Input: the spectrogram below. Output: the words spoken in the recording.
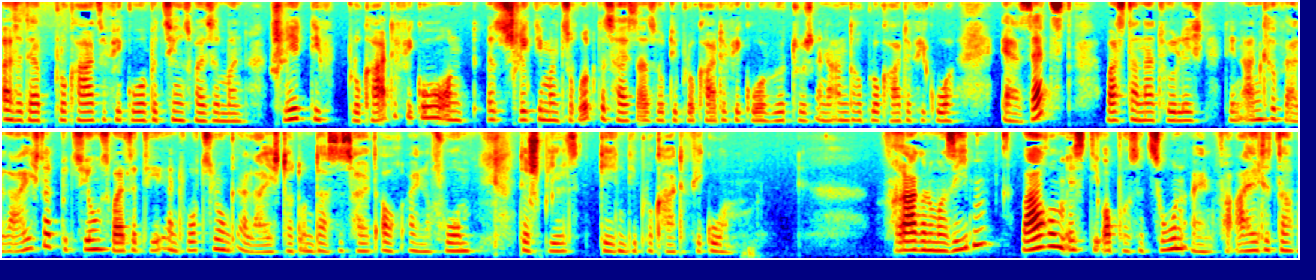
also der Blockadefigur, beziehungsweise man schlägt die Blockadefigur und es schlägt jemand zurück. Das heißt also, die Blockadefigur wird durch eine andere Blockadefigur ersetzt, was dann natürlich den Angriff erleichtert, beziehungsweise die Entwurzelung erleichtert. Und das ist halt auch eine Form des Spiels gegen die Blockadefigur. Frage Nummer 7. Warum ist die Opposition ein veralteter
